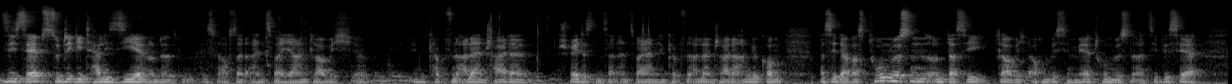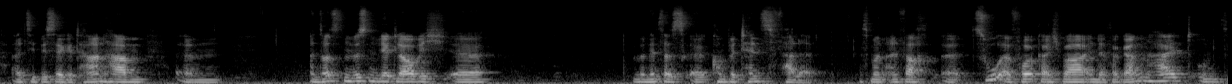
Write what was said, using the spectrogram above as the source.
sich selbst zu digitalisieren. Und das ist auch seit ein, zwei Jahren, glaube ich, in den Köpfen aller Entscheider, spätestens seit ein, zwei Jahren in den Köpfen aller Entscheider angekommen, dass sie da was tun müssen und dass sie, glaube ich, auch ein bisschen mehr tun müssen, als sie bisher, als sie bisher getan haben. Ähm, ansonsten müssen wir, glaube ich, äh, man nennt das äh, Kompetenzfalle, dass man einfach äh, zu erfolgreich war in der Vergangenheit und,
